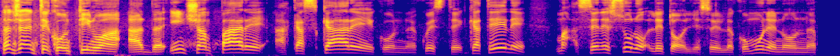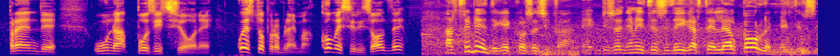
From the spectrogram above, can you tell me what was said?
La gente continua ad inciampare, a cascare con queste catene, ma se nessuno le toglie, se il comune non prende una posizione, questo problema come si risolve? Altrimenti che cosa si fa? Eh, bisogna mettersi dei cartelli al collo e mettersi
